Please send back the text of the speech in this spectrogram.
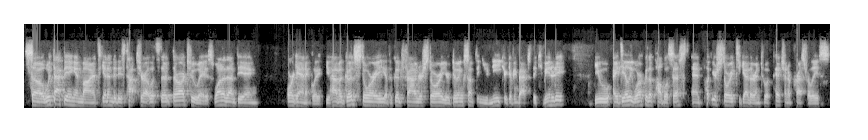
So with that being in mind, to get into these top tier outlets, there, there are two ways. One of them being organically. You have a good story, you have a good founder story, you're doing something unique, you're giving back to the community. You ideally work with a publicist and put your story together into a pitch and a press release.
